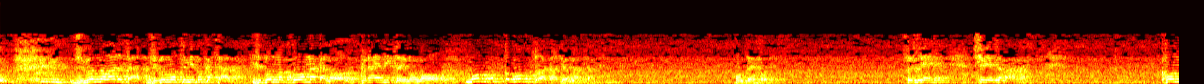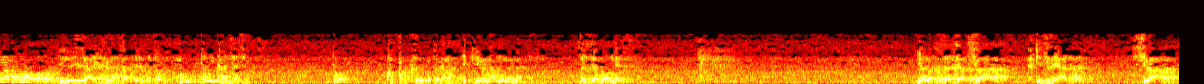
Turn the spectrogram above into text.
自分の悪さ自分の罪深さ自分の心の中の暗闇というものをもっともっと分かるようになった。んです本当にそうです。そして主イエス様こんなものを許して愛してくださっていることを本当に感謝します。と告白することができるようなものになっている。そして思うんです。世の人たちは死は不吉である。死は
